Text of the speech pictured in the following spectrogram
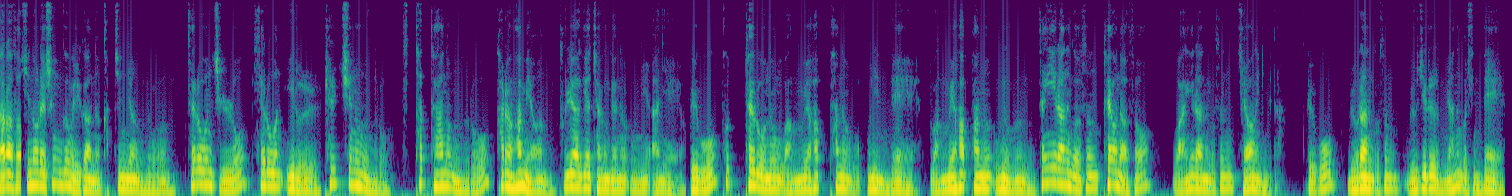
따라서 신월의 신금 일가는 갑진년 운은 새로운 진로, 새로운 일을 펼치는 운으로 스타트하는 운으로 활용하면 불리하게 작용되는 운이 아니에요. 그리고 포테로는 왕묘합하는 운인데 왕묘합하는 운은 생이라는 것은 태어나서 왕이라는 것은 제왕입니다. 그리고 묘라는 것은 묘지를 의미하는 것인데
